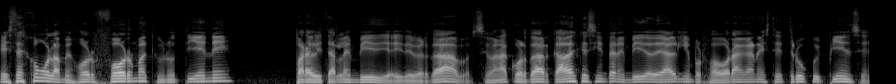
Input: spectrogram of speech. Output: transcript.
esta es como la mejor forma que uno tiene para evitar la envidia. Y de verdad, se van a acordar, cada vez que sientan envidia de alguien, por favor hagan este truco y piensen,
